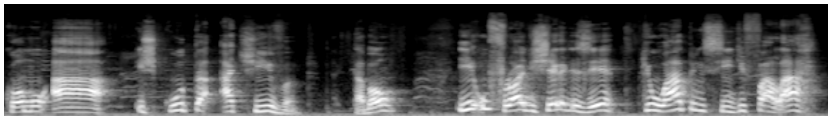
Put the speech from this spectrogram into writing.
como a escuta ativa, tá bom? E o Freud chega a dizer que o ato em si de falar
